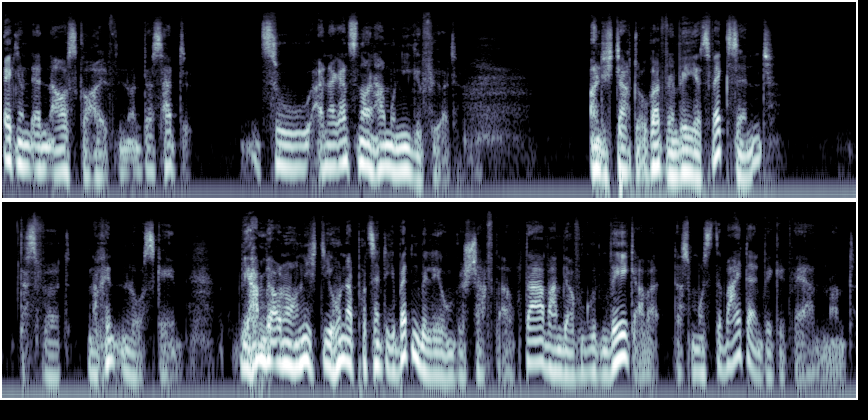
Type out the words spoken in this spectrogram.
Ecken und Enden ausgeholfen und das hat zu einer ganz neuen Harmonie geführt. Und ich dachte, oh Gott, wenn wir jetzt weg sind, das wird nach hinten losgehen. Wir haben ja auch noch nicht die hundertprozentige Bettenbelegung geschafft. Auch da waren wir auf einem guten Weg, aber das musste weiterentwickelt werden. Und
